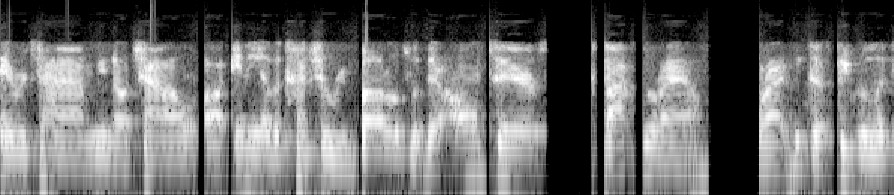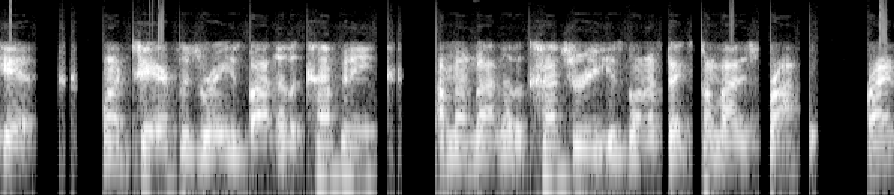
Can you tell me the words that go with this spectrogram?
Every time, you know, China or any other country rebuttals with their own tariffs, stocks go down, right? Because people look at when a tariff is raised by another company, I mean, by another country, it's going to affect somebody's profit, right?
